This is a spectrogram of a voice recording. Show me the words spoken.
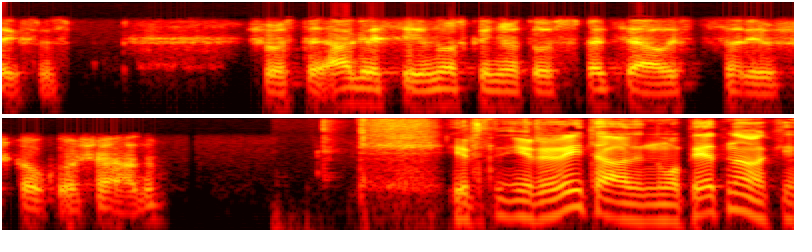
teiksim, šos te agresīvi noskaņotos speciālistus arī uz kaut ko šādu. Ir, ir arī tādi nopietnāki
